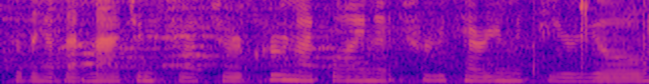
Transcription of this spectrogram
So they have that matching sweatshirt, crew neckline, true terry material.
